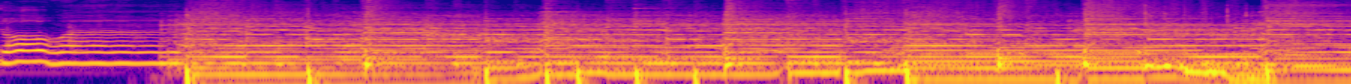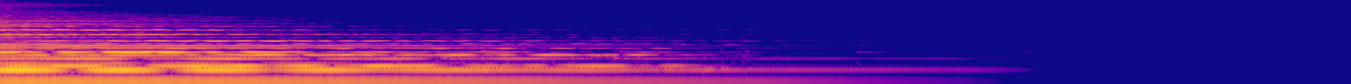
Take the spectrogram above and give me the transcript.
show up.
